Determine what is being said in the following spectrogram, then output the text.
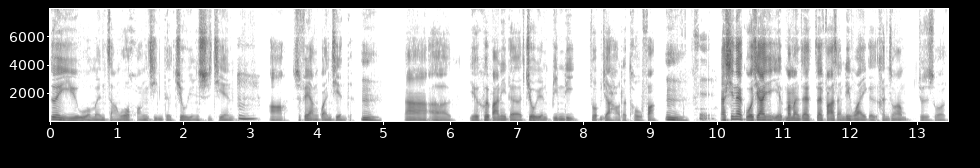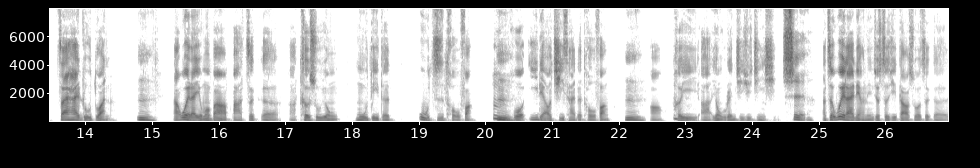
对于我们掌握黄金的救援时间，嗯，啊是非常关键的。嗯，那呃也会把你的救援兵力。做比较好的投放，嗯，是。那现在国家也慢慢在在发展另外一个很重要，就是说灾害路段了，嗯，那未来有没有办法把这个啊特殊用目的的物资投放，嗯，或医疗器材的投放，嗯，啊，可以啊用无人机去进行，是。那这未来两年就涉及到说这个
